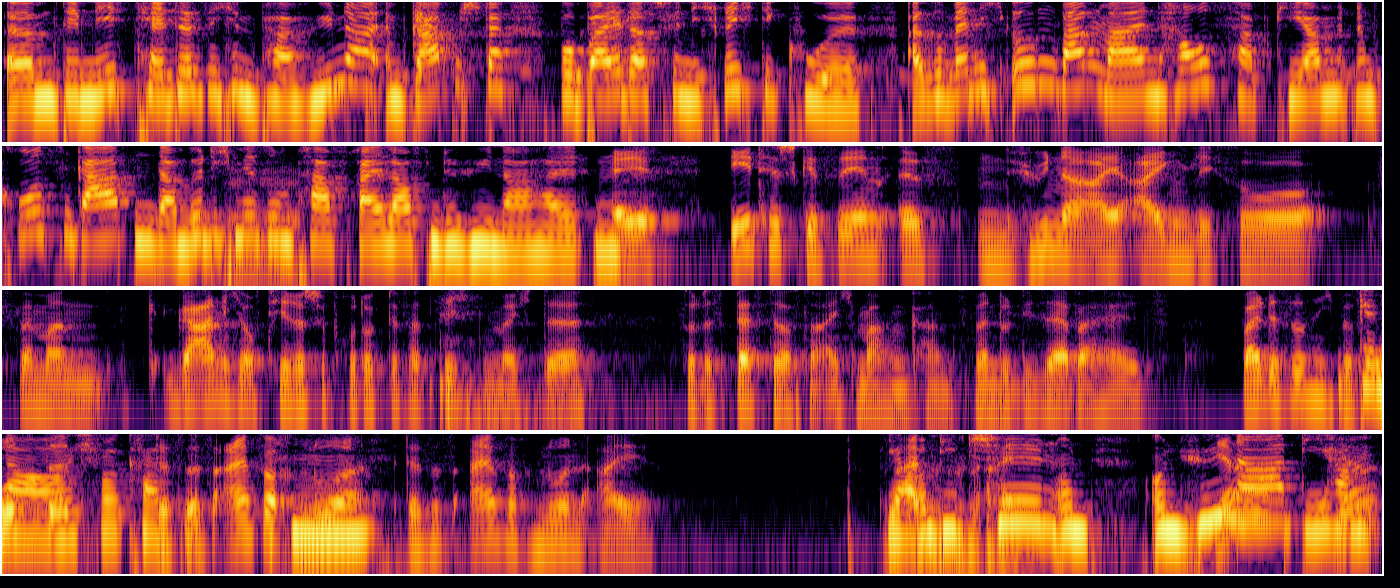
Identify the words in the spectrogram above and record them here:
Ähm, demnächst hält er sich ein paar Hühner im Gartenstall. Wobei, das finde ich richtig cool. Also, wenn ich irgendwann mal ein Haus habe, Kian, mit einem großen Garten, dann würde ich mir so ein paar freilaufende Hühner halten. Ey, ethisch gesehen ist ein Hühnerei eigentlich so, wenn man gar nicht auf tierische Produkte verzichten möchte, so das Beste, was du eigentlich machen kannst, wenn du die selber hältst. Weil das ist nicht befruchtet. Genau, das ist einfach nur, das ist einfach nur ein Ei. Das Ja, und die Ei. chillen und, und Hühner, Ja, die, haben, ja.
